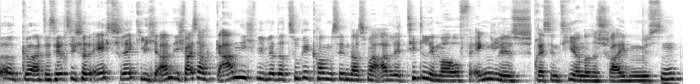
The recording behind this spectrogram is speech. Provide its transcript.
Oh Gott, das hört sich schon echt schrecklich an. Ich weiß auch gar nicht, wie wir dazu gekommen sind, dass wir alle Titel immer auf Englisch präsentieren oder schreiben müssen.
